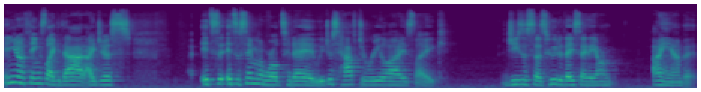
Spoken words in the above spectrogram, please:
and you know things like that. I just, it's it's the same in the world today. We just have to realize, like, Jesus says, "Who do they say they are?" I am, but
